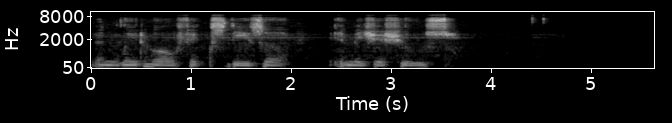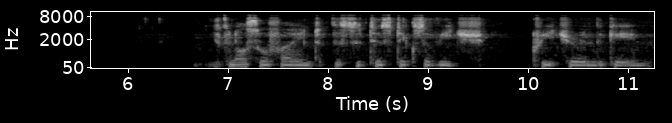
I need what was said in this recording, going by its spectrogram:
And later I'll fix these uh, image issues. You can also find the statistics of each creature in the game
